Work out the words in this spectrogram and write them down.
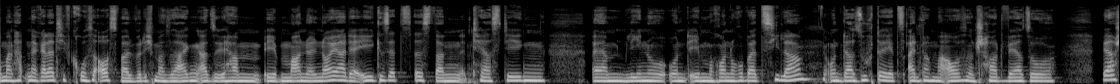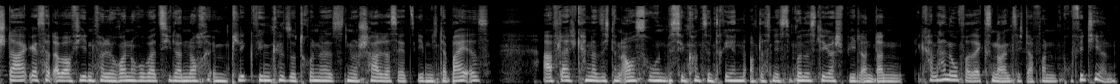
Und man hat eine relativ große Auswahl, würde ich mal sagen. Also wir haben eben Manuel Neuer, der eh gesetzt ist, dann Ter Stegen, ähm, Leno und eben Ron Robert Zieler. Und da sucht er jetzt einfach mal aus und schaut, wer so, wer stark ist, hat aber auf jeden Fall Ron Robert Zieler noch im Blickwinkel so drin. Es ist nur schade, dass er jetzt eben nicht dabei ist. Aber vielleicht kann er sich dann ausruhen, ein bisschen konzentrieren auf das nächste Bundesligaspiel und dann kann Hannover 96 davon profitieren.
